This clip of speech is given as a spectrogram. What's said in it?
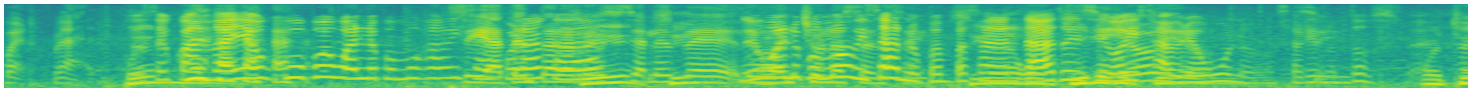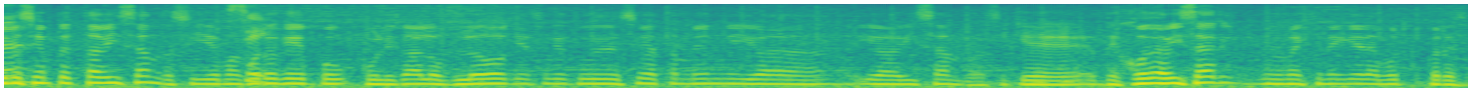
Bueno, Entonces cuando haya un cupo igual lo podemos avisar Sí, por atento a las redes Sí, sociales sí. de, igual lo podemos avisar, nos pueden pasar el dato y decir, hoy se abrió uno, se abrieron Sí. dos. Juan Chulo Ajá. siempre está avisando, sí, yo me Sí. acuerdo que pu- publicaba los blogs, eso que tú decías también iba, iba avisando, así que dejó de avisar, me imaginé que era por, por eso.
